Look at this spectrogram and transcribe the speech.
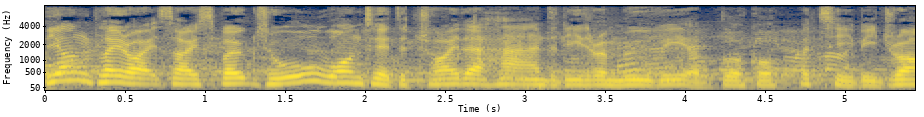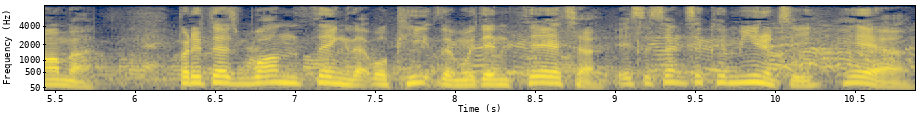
The young playwrights I spoke to all wanted to try their hand at either a movie, a book, or a TV drama. But if there's one thing that will keep them within theatre, it's a sense of community here.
